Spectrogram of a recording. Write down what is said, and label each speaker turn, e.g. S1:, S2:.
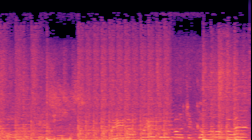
S1: all occasions. We got way too much in common.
